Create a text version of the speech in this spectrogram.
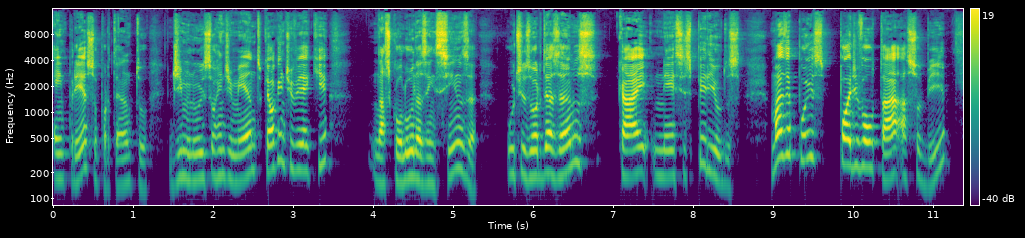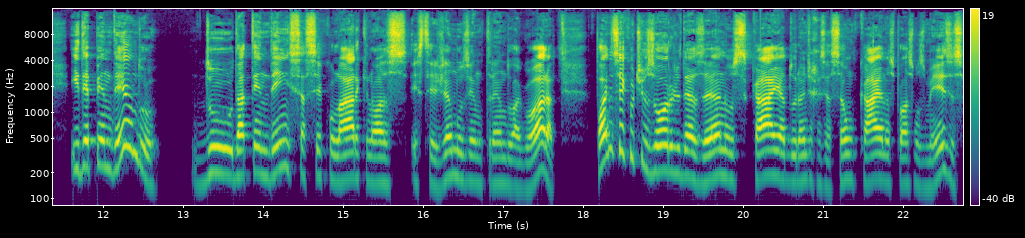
em preço, portanto, diminui seu rendimento, que é o que a gente vê aqui nas colunas em cinza. O Tesouro de 10 anos cai nesses períodos. Mas depois pode voltar a subir e dependendo do, da tendência secular que nós estejamos entrando agora, pode ser que o tesouro de 10 anos caia durante a recessão, caia nos próximos meses,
